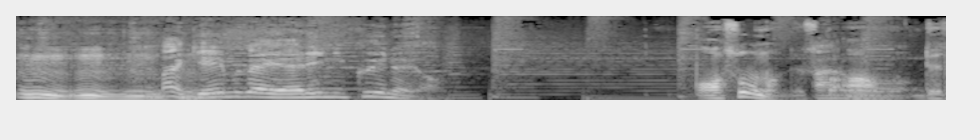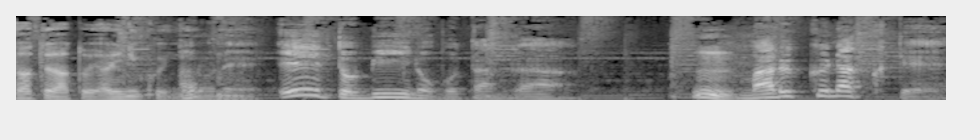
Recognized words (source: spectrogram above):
うんうんうんうん。まあ、ゲームがやりにくいのよあ、そうなんですか？あ出たてだとやりにくいの？あのね、A と B のボタンがうん。丸くなくて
